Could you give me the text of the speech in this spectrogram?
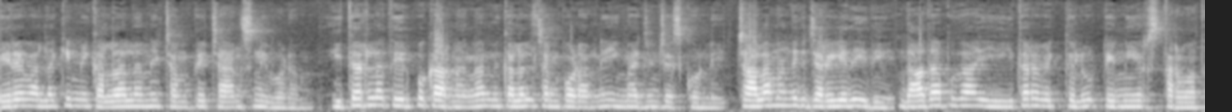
వేరే వాళ్ళకి మీ కళ్ళని చంపే ఛాన్స్ని ఇవ్వడం. ఇతరుల తీర్పు కారణంగా మీ కళలు చనిపోవడాన్ని ఇమాజిన్ చేసుకోండి. చాలా మందికి జరిగేది ఇది. దాదాపుగా ఈ ఇతర వ్యక్తులు టెన్ ఇయర్స్ తర్వాత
